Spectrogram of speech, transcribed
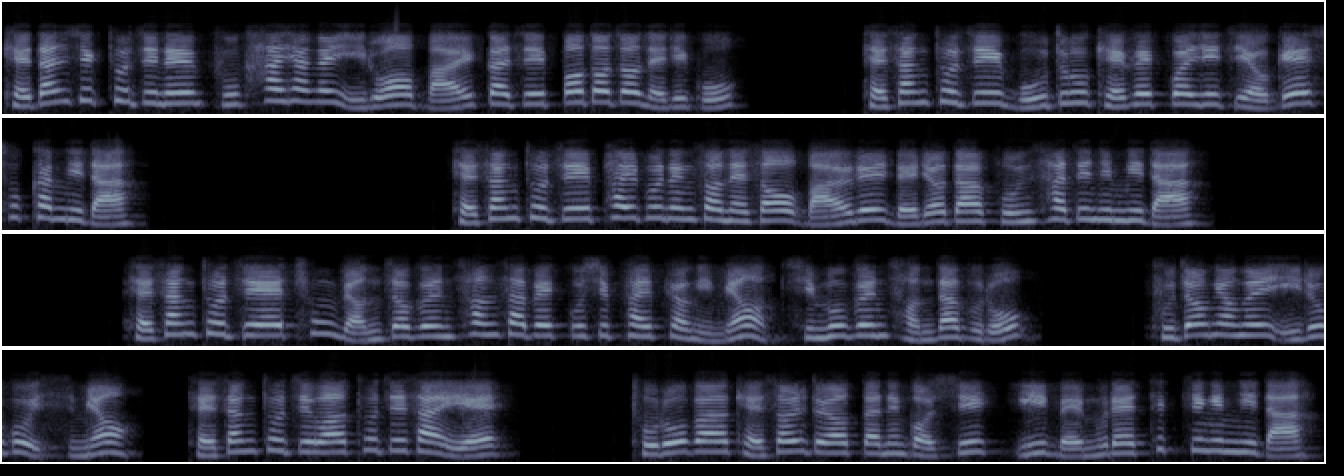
계단식 토지는 북하향을 이루어 마을까지 뻗어져 내리고 대상 토지 모두 계획관리 지역에 속합니다. 대상 토지 8분 능선에서 마을을 내려다 본 사진입니다. 대상 토지의 총 면적은 1498평이며 지목은 전답으로 부정형을 이루고 있으며 대상 토지와 토지 사이에 도로가 개설되었다는 것이 이 매물의 특징입니다.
